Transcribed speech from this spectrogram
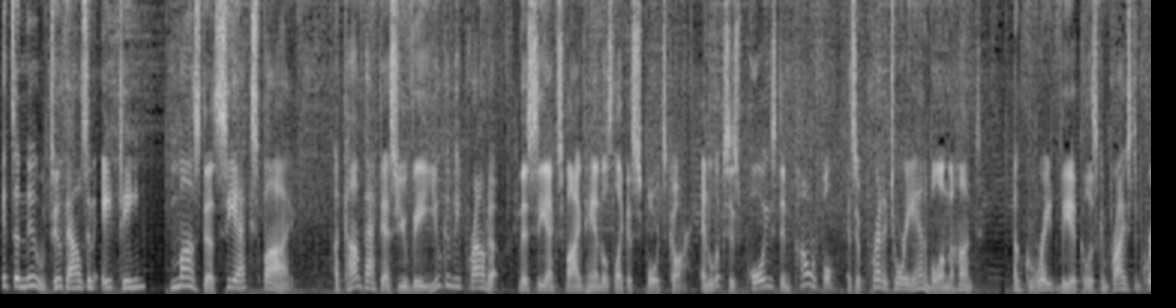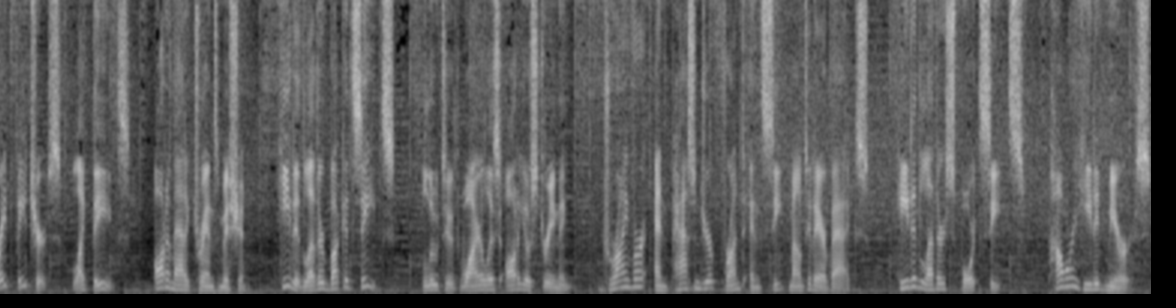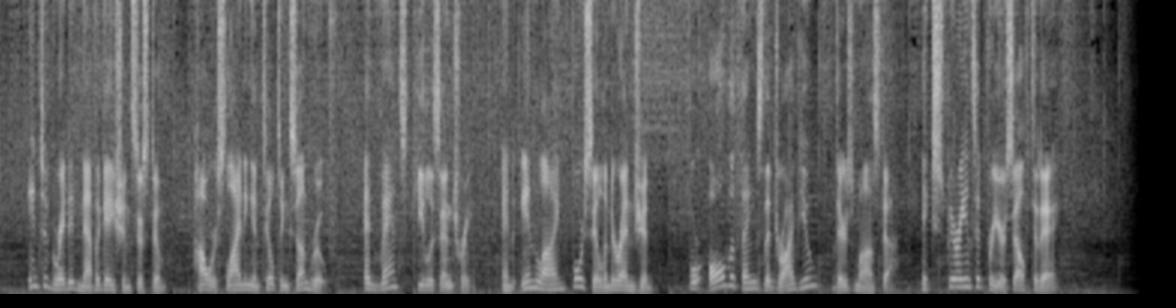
It's a new 2018 Mazda CX-5. A compact SUV you can be proud of, this CX-5 handles like a sports car and looks as poised and powerful as a predatory animal on the hunt. A great vehicle is comprised of great features like these. Automatic transmission, heated leather bucket seats, Bluetooth wireless audio streaming, driver and passenger front and seat mounted airbags, heated leather sports seats, power heated mirrors, integrated navigation system, power sliding and tilting sunroof, advanced keyless entry, and inline four cylinder engine. For all the things that drive you, there's Mazda. Experience it for yourself today.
